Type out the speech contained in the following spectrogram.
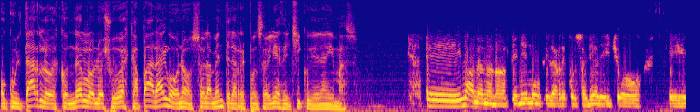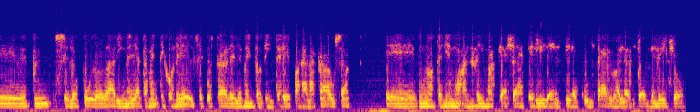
ocultarlo, esconderlo, lo ayudó a escapar, algo o no? Solamente la responsabilidad es del chico y de nadie más. Eh, no, no, no, no. Tenemos que la responsabilidad, de hecho, eh, se lo pudo dar inmediatamente con él, secuestrar elementos de interés para la causa. Eh, no tenemos a nadie más que haya querido decir, ocultarlo al autor del hecho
